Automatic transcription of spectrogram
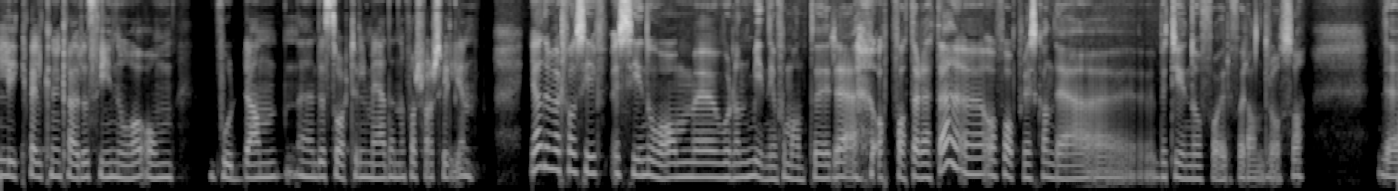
likevel kunne klare å si noe om hvordan eh, det står til med denne forsvarsviljen. Ja, det vil i hvert fall si, si, noe om uh, hvordan mine informanter uh, oppfatter dette. Og forhåpentligvis kan det bety noe for, for andre også. Det,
